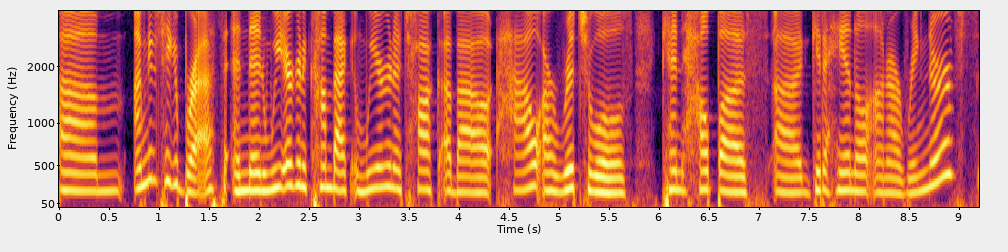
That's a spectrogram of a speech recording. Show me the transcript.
Um, I'm going to take a breath and then we are going to come back and we are going to talk about how our rituals can help us uh, get a handle on our ring nerves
